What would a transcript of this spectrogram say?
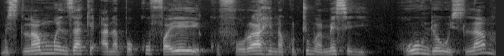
mwislamu mwenzake anapokufa yeye kufurahi na kutuma meseji huu ndio uislamu?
